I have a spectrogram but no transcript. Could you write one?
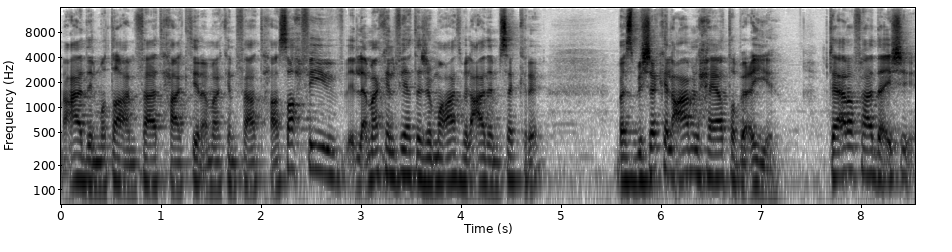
عادي المطاعم فاتحة كتير أماكن فاتحة. صح في الأماكن اللي فيها تجمعات بالعادة مسكرة بس بشكل عام الحياة طبيعية. بتعرف هذا إشي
